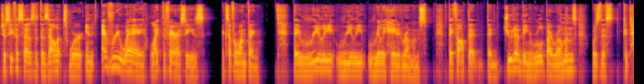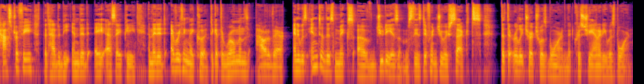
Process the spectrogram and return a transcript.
Josephus says that the Zealots were in every way like the Pharisees, except for one thing. They really, really, really hated Romans. They thought that, that Judah being ruled by Romans was this catastrophe that had to be ended ASAP. And they did everything they could to get the Romans out of there. And it was into this mix of Judaisms, these different Jewish sects, that the early church was born, that Christianity was born.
